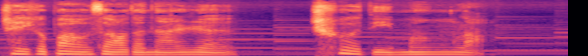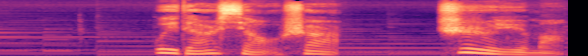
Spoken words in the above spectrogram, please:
这个暴躁的男人彻底懵了。为点小事儿，至于吗？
